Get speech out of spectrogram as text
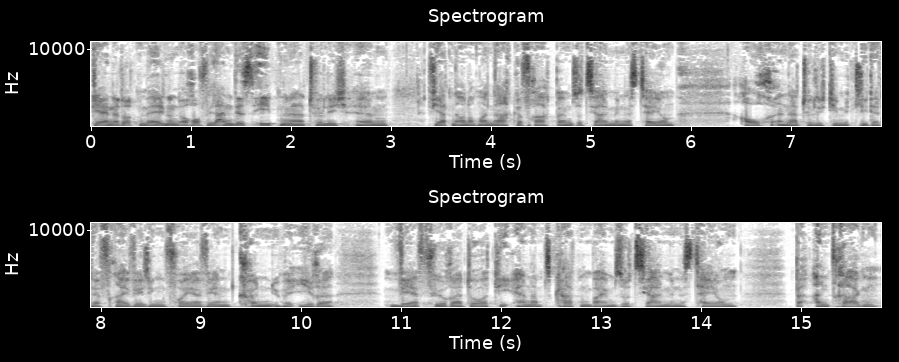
gerne dort melden und auch auf Landesebene natürlich. Ähm, wir hatten auch noch mal nachgefragt beim Sozialministerium. Auch äh, natürlich die Mitglieder der Freiwilligen Feuerwehren können über ihre Wehrführer dort die Ehrenamtskarten beim Sozialministerium beantragen.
